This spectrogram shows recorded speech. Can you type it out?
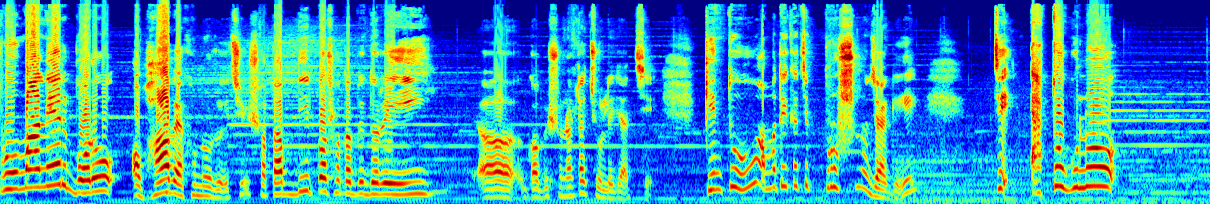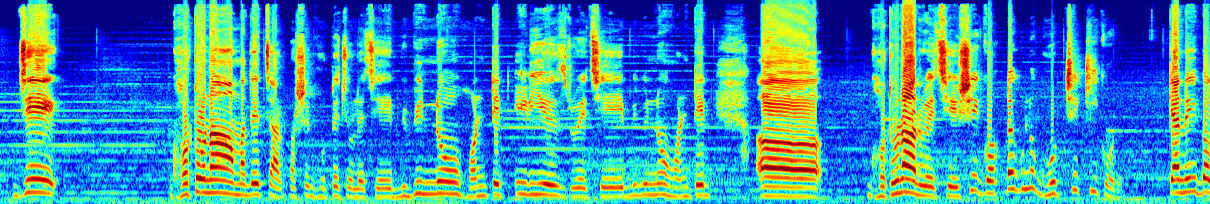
প্রমাণের বড় অভাব এখনও রয়েছে। শতাব্দীর পর শতাব্দী ধরে এই গবেষণাটা চলে যাচ্ছে। কিন্তু আমাদের কাছে প্রশ্ন জাগে যে এতগুলো যে ঘটনা আমাদের চারপাশে ঘটে চলেছে, বিভিন্ন হন্টেড এরিয়াস রয়েছে, বিভিন্ন হন্টেড ঘটনা রয়েছে, সেই ঘটনাগুলো ঘটছে কি করে? কেনই বা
